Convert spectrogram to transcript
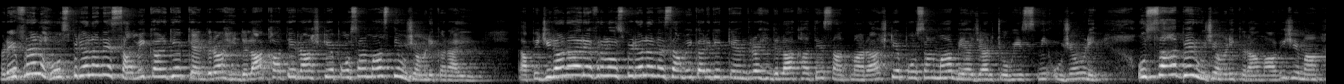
રેફરલ હોસ્પિટલ અને સામિક આરોગ્ય કેન્દ્ર હિંડલા ખાતે રાષ્ટ્રીય પોષણ માસની ઉજવણી કરાઈ. તાપી જિલ્લાના રેફરલ હોસ્પિટલ અને સામિક આરોગ્ય કેન્દ્ર હિંડલા ખાતે સાતમા રાષ્ટ્રીય પોષણમાં બે હજાર ચોવીસની ઉજવણી, ઉત્સાહભેર ઉજવણી કરવામાં આવી, જેમાં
